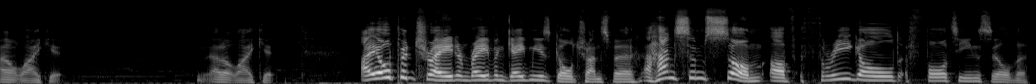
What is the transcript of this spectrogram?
I don't like it. I don't like it. I opened trade and Raven gave me his gold transfer. A handsome sum of 3 gold, 14 silver.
